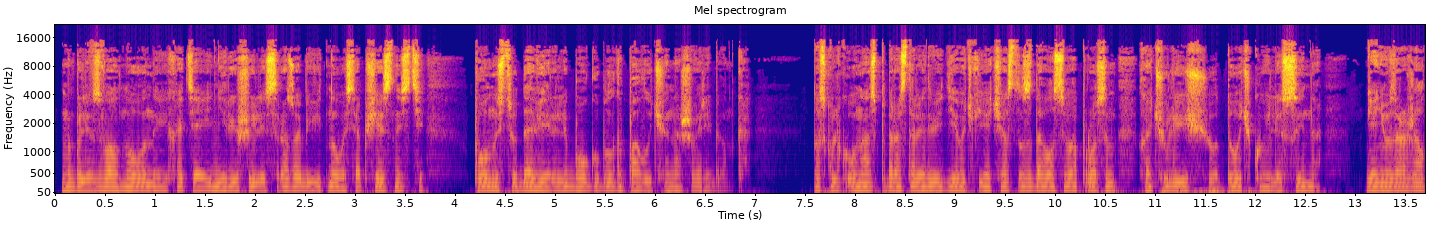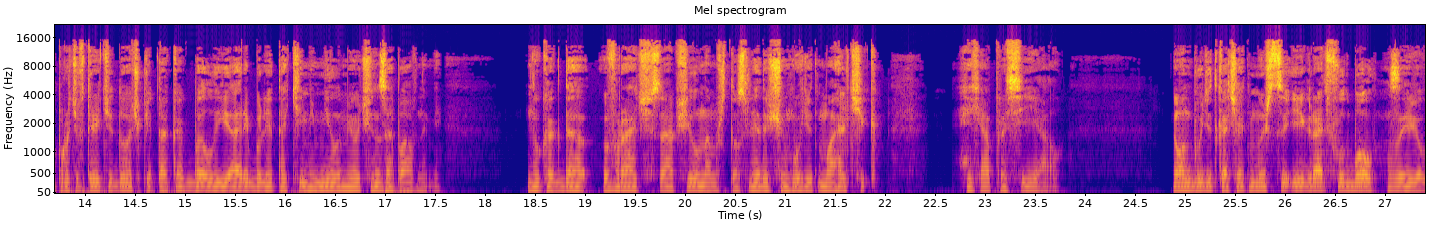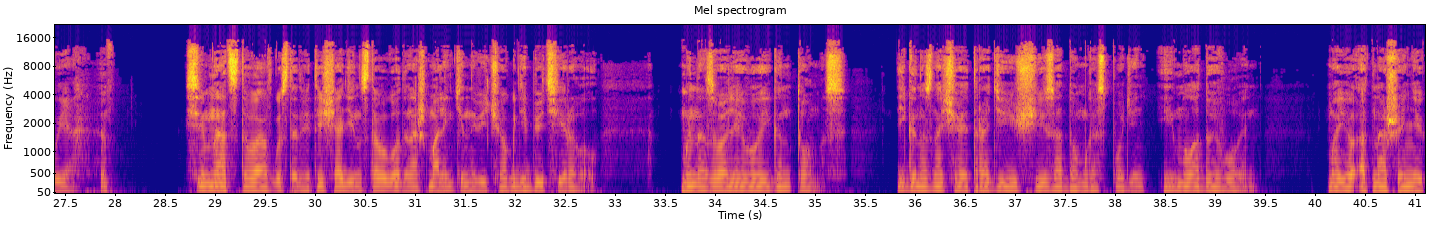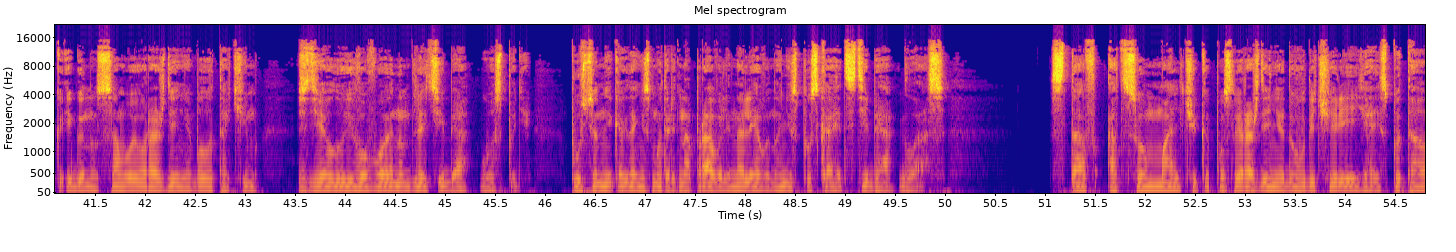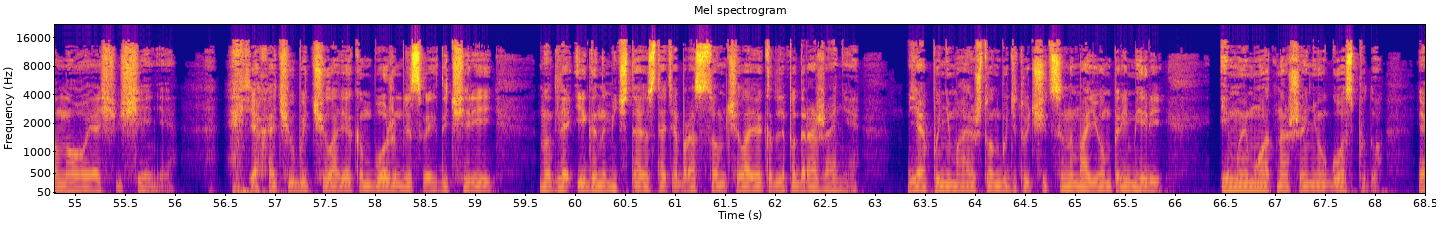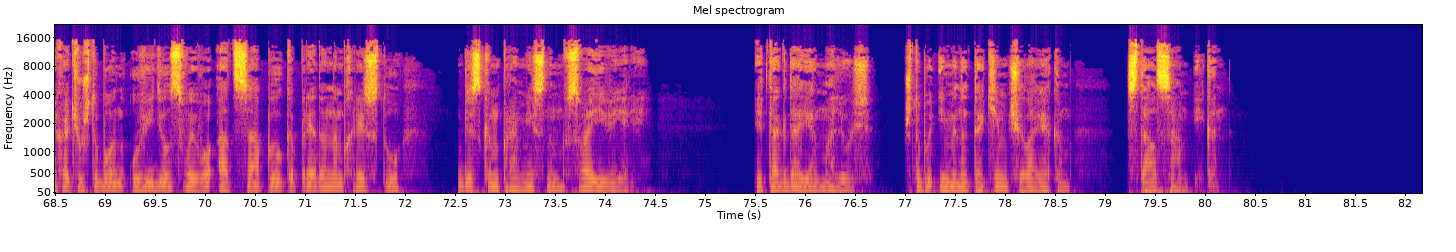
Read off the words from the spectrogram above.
Мы были взволнованы, и хотя и не решили сразу объявить новость общественности – полностью доверили Богу благополучие нашего ребенка. Поскольку у нас подрастали две девочки, я часто задавался вопросом, хочу ли еще дочку или сына. Я не возражал против третьей дочки, так как Белла и Ари были такими милыми и очень забавными. Но когда врач сообщил нам, что следующим будет мальчик, я просиял. «Он будет качать мышцы и играть в футбол», — заявил я. 17 августа 2011 года наш маленький новичок дебютировал — мы назвали его Игон Томас. Игон означает «радеющий за дом Господень» и «молодой воин». Мое отношение к Игону с самого его рождения было таким «сделаю его воином для Тебя, Господи». Пусть он никогда не смотрит направо или налево, но не спускает с Тебя глаз. Став отцом мальчика после рождения двух дочерей, я испытал новые ощущения. Я хочу быть человеком Божьим для своих дочерей, но для Игона мечтаю стать образцом человека для подражания – я понимаю, что он будет учиться на моем примере и моему отношению к Господу. Я хочу, чтобы он увидел своего отца пылко преданным Христу, бескомпромиссным в своей вере. И тогда я молюсь, чтобы именно таким человеком стал сам Игон.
